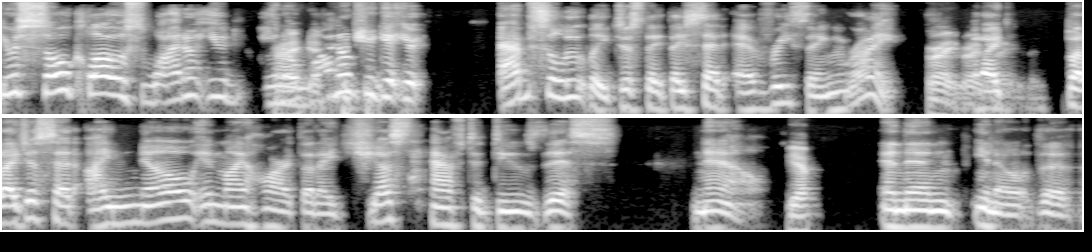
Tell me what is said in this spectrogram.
you're so close why don't you you know right. why don't you get your absolutely just they, they said everything right Right, right. But I right. but I just said I know in my heart that I just have to do this now. Yep. And then, you know, the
